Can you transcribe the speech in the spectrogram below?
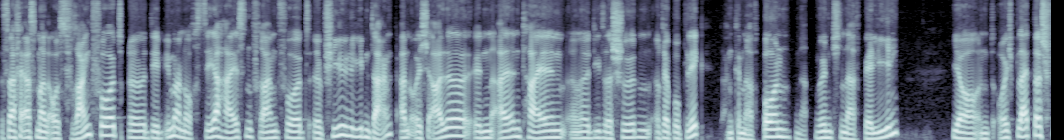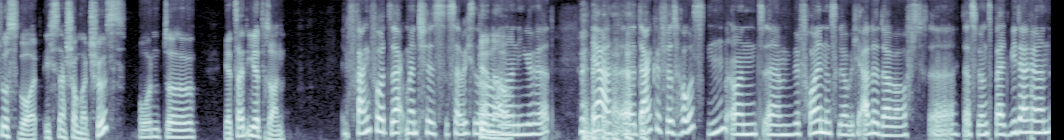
sage erstmal aus Frankfurt, äh, dem immer noch sehr heißen Frankfurt, äh, vielen lieben Dank an euch alle in allen Teilen äh, dieser schönen Republik. Danke nach Bonn, nach München, nach Berlin. Ja, und euch bleibt das Schlusswort. Ich sage schon mal Tschüss und äh, jetzt seid ihr dran. In Frankfurt sagt man Tschüss, das habe ich so genau. auch noch nie gehört. Ja, äh, danke fürs Hosten und ähm, wir freuen uns, glaube ich, alle darauf, äh, dass wir uns bald wiederhören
